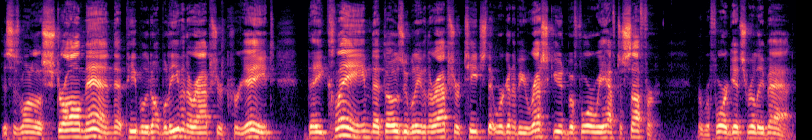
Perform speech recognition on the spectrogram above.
This is one of those straw men that people who don't believe in the rapture create. They claim that those who believe in the rapture teach that we're going to be rescued before we have to suffer or before it gets really bad.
